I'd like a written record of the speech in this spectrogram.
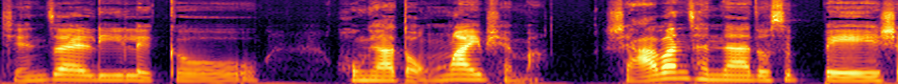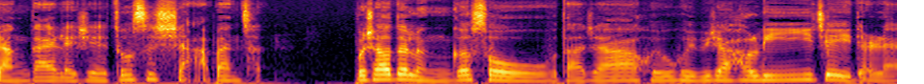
现在的那个洪崖洞那一片嘛，下半程呢都是北向街那些都是下半程。不晓得恁个说，大家会不会比较好理解一点呢？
